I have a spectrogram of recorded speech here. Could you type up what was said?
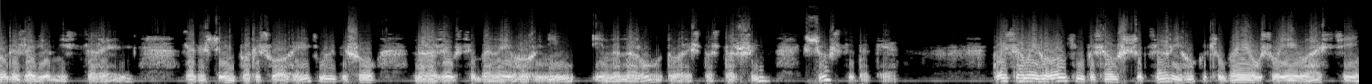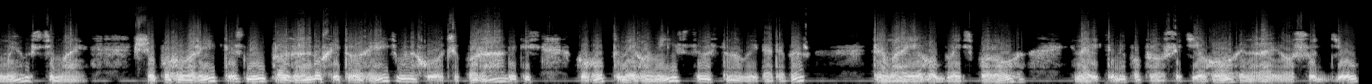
нагорода за вірність цареві, за те, що він проти свого гетьмана пішов, наразив себе на його гнів і на наругу товариства старшин. Що ж це таке? Той самий Головкін писав, що цар його Кочубея у своїй ласті і милості має, що поговорити з ним про зраду хитрого гетьмана хоче, порадитись, кого б то на його місце настановити, а тепер тримає його близь порога і навіть не попросить його, генерального суддю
